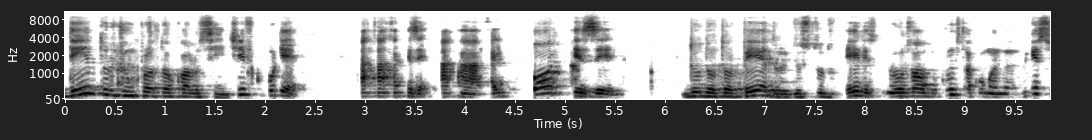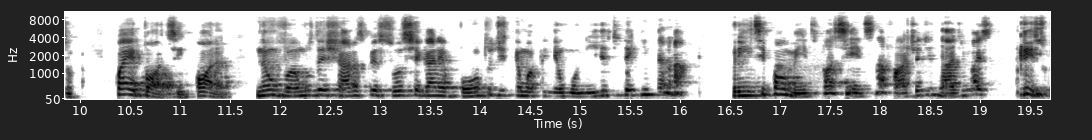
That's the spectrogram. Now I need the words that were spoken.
dentro de um protocolo científico, porque a, a, quer dizer, a, a hipótese do Dr. Pedro e do estudo deles, o Oswaldo Cruz está comandando isso, qual é a hipótese? Ora, não vamos deixar as pessoas chegarem a ponto de ter uma pneumonia e de ter que internar, principalmente pacientes na faixa de idade mais risco.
